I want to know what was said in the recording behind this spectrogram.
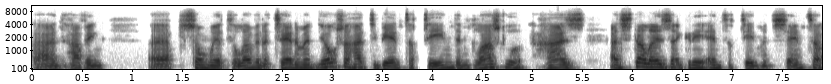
and having uh, somewhere to live in a tenement. They also had to be entertained, and Glasgow has and still is a great entertainment centre.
